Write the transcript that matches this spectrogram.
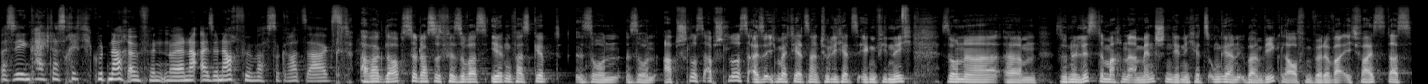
Deswegen kann ich das richtig gut nachempfinden oder na, also nachfühlen, was du gerade sagst. Aber glaubst du, dass es für sowas irgendwas gibt, so ein, so ein Abschlussabschluss? Also ich möchte jetzt natürlich jetzt irgendwie nicht so eine, ähm, so eine Liste machen an Menschen, denen ich jetzt ungern über den Weg laufen würde, weil ich weiß, das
